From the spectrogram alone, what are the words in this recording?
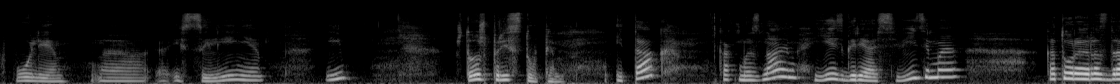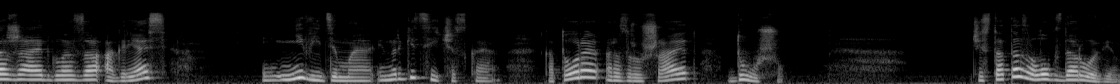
в поле э, исцеления. И что ж, приступим. Итак, как мы знаем, есть грязь видимая – которая раздражает глаза, а грязь невидимая, энергетическая, которая разрушает душу. Чистота – залог здоровья,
